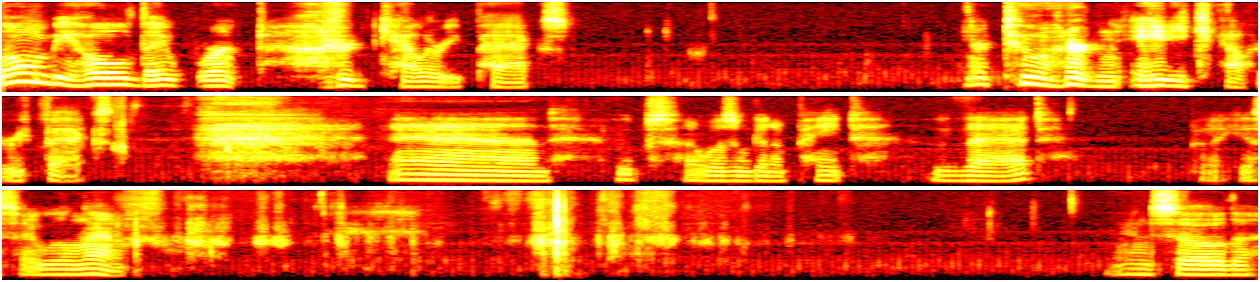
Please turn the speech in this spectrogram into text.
Lo and behold, they weren't 100 calorie packs. They're 280 calorie packs. And, oops, I wasn't going to paint that, but I guess I will now. And so the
